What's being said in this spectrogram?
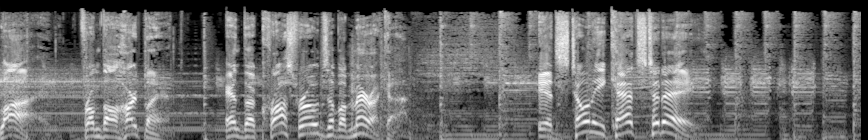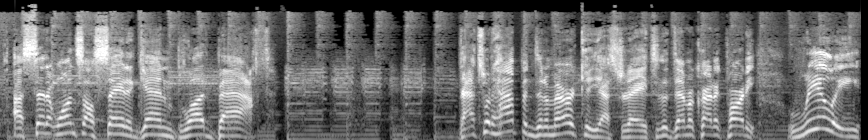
Live from the heartland and the crossroads of America. It's Tony Katz today. I said it once, I'll say it again bloodbath. That's what happened in America yesterday to the Democratic Party, really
